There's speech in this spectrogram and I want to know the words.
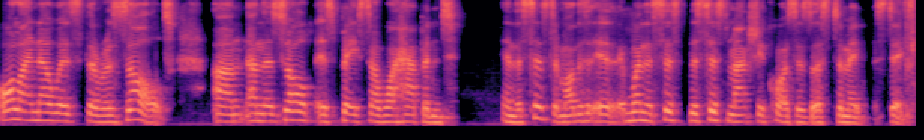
All I know is the result, um, and the result is based on what happened in the system, or the, when the, the system actually causes us to make mistakes.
